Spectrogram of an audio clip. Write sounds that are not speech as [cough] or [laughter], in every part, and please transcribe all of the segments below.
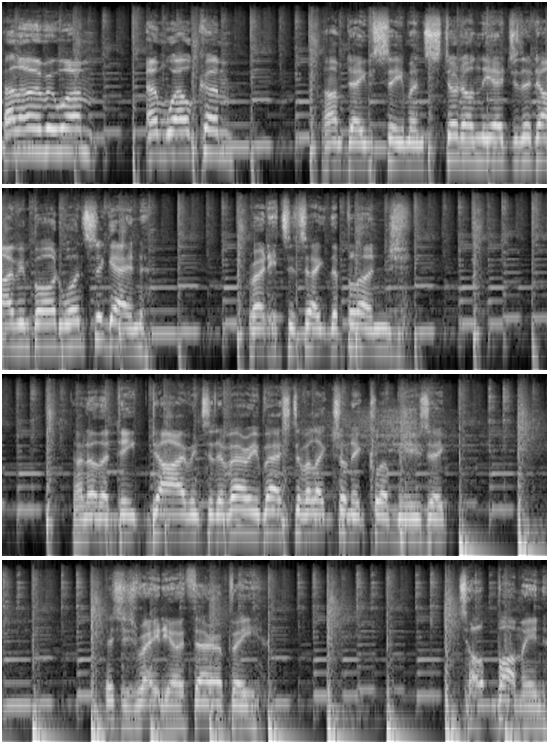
Hello, everyone, and welcome. I'm Dave Seaman, stood on the edge of the diving board once again, ready to take the plunge. Another deep dive into the very best of electronic club music. This is Radiotherapy. Top bombing.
